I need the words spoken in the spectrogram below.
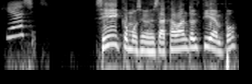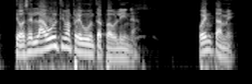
¿Qué haces? Sí, como se nos está acabando el tiempo, te voy a hacer la última pregunta, Paulina. Cuéntame,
